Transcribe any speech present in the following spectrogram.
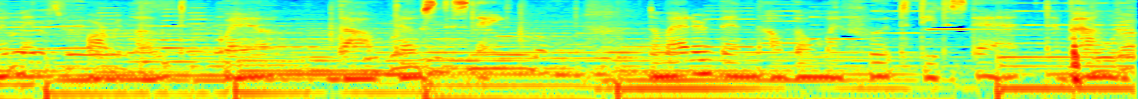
limits far remote where thou dost stay. No matter then, although my foot did stand upon the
